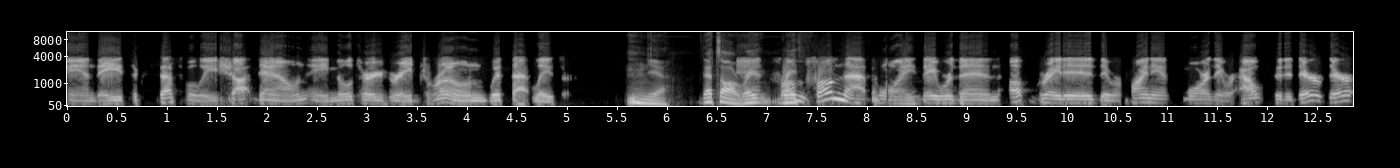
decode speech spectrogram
and they successfully shot down a military grade drone with that laser. yeah. That's all right. From from that point, they were then upgraded. They were financed more, and they were outfitted. They're they're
